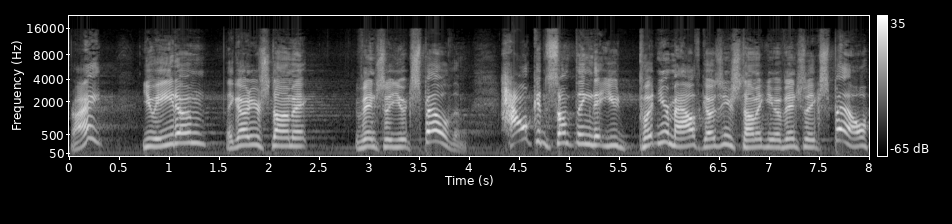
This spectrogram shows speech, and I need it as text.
right? You eat them, they go to your stomach, eventually you expel them. How can something that you put in your mouth, goes in your stomach, and you eventually expel,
